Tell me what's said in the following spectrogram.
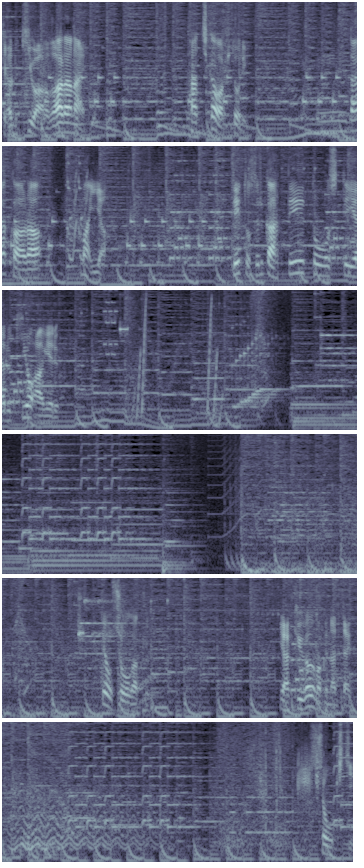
やる気は上がらない。立川1人。だからまあいいや。デートするか。デートをしてやる気を上げる。お正月野球が上手くなりたい。小吉。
